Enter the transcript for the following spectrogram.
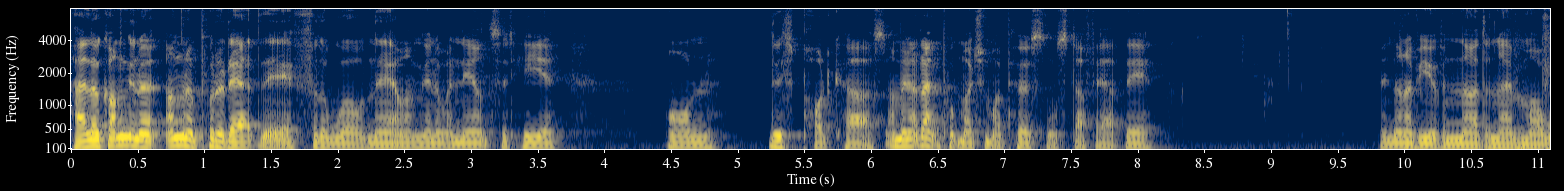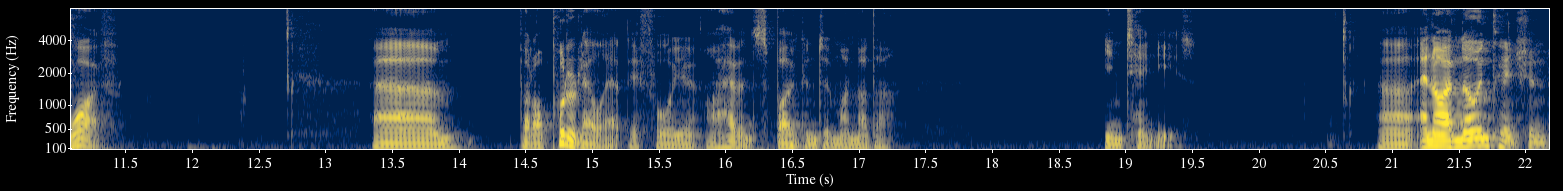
hey, look, I'm gonna I'm gonna put it out there for the world now. I'm to announce it here on this podcast. I mean, I don't put much of my personal stuff out there, and none of you even know the name of my wife. Um, but I'll put it all out there for you. I haven't spoken to my mother in 10 years. Uh, and I have no intention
